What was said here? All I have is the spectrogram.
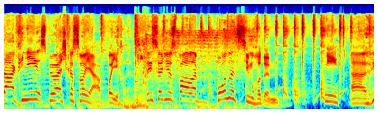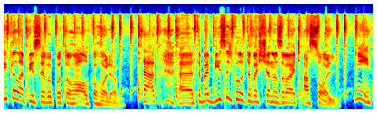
Так, ні, співачка своя. Поїхали. Ти сьогодні спала понад 7 годин. Ні. Е, гикала після випитого алкоголю. Так. Е, тебе бісить, коли тебе ще називають Асоль. Ні.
